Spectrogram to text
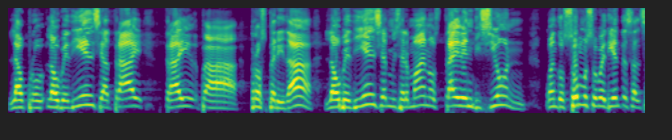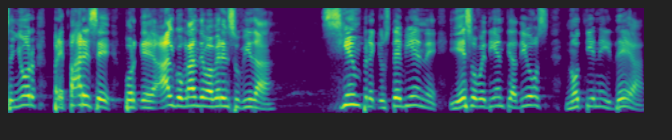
La obediencia trae trae ah, prosperidad. La obediencia, mis hermanos, trae bendición. Cuando somos obedientes al Señor, prepárese porque algo grande va a haber en su vida. Siempre que usted viene y es obediente a Dios, no tiene idea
